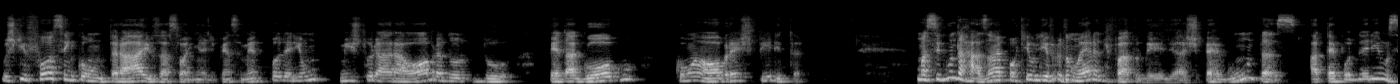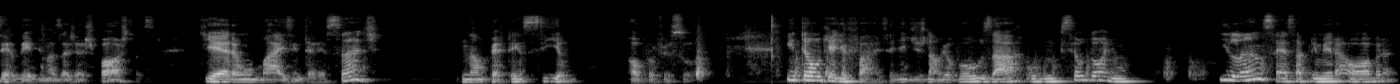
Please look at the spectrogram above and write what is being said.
os que fossem contrários à sua linha de pensamento poderiam misturar a obra do, do pedagogo com a obra espírita. Uma segunda razão é porque o livro não era de fato dele. As perguntas até poderiam ser dele, mas as respostas, que eram o mais interessante, não pertenciam ao professor. Então, o que ele faz? Ele diz: Não, eu vou usar um pseudônimo. E lança essa primeira obra,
